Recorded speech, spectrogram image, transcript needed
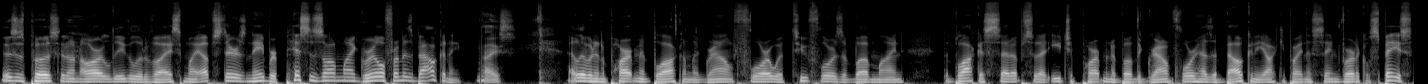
This is posted on our legal advice. My upstairs neighbor pisses on my grill from his balcony. Nice. I live in an apartment block on the ground floor with two floors above mine. The block is set up so that each apartment above the ground floor has a balcony occupying the same vertical space.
